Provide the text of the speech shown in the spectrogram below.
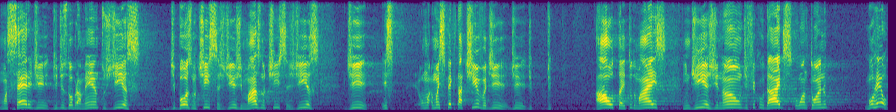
uma série de, de desdobramentos, dias de boas notícias, dias de más notícias, dias de uma, uma expectativa de, de, de, de alta e tudo mais, em dias de não, dificuldades, o Antônio morreu.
